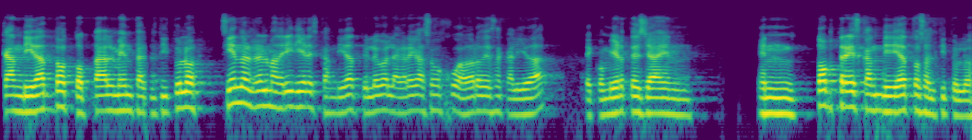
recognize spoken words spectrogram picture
Candidato totalmente al título. Siendo el Real Madrid y eres candidato y luego le agregas a un jugador de esa calidad, te conviertes ya en, en top 3 candidatos al título.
